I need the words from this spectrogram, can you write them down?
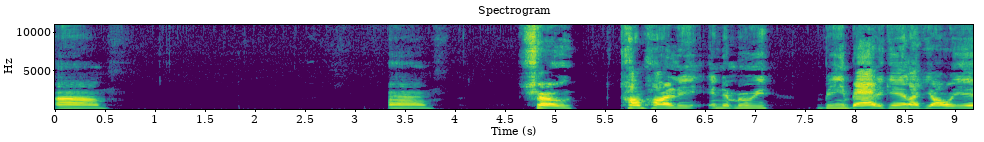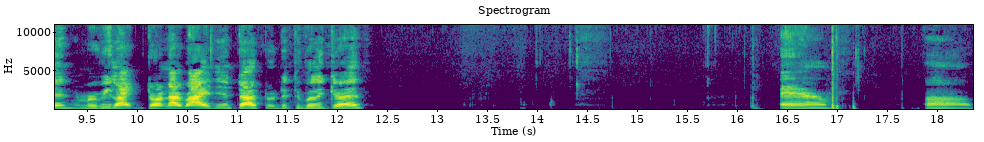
um um show Tom Hardy in the movie being bad again like he always is. In the movie like Dark Knight Rises and stuff. So this is really good. And um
